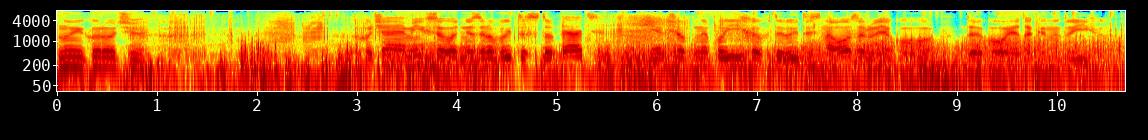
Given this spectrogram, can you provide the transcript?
Ну і коротше. Хоча я міг сьогодні зробити 105, якщо б не поїхав дивитись на озеро, якого, до якого я так і не доїхав.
